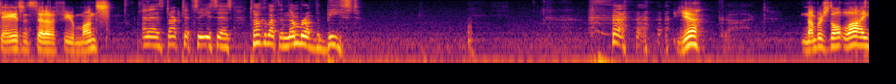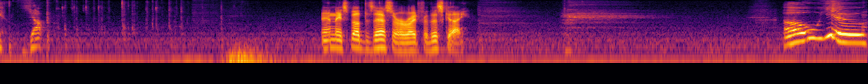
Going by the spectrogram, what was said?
days instead of a few months. And as Dark Tetsuya says, talk about the number of the beast. Yeah, numbers don't lie, yup. And they spelled disaster all right for this guy. Oh, you.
